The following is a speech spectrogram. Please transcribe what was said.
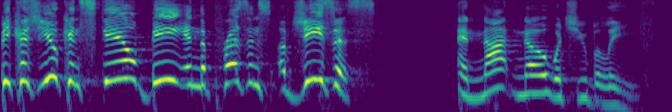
because you can still be in the presence of Jesus and not know what you believe.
